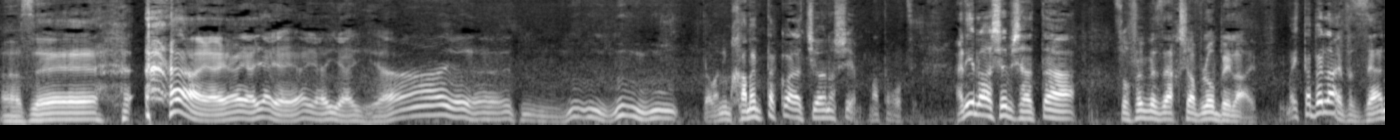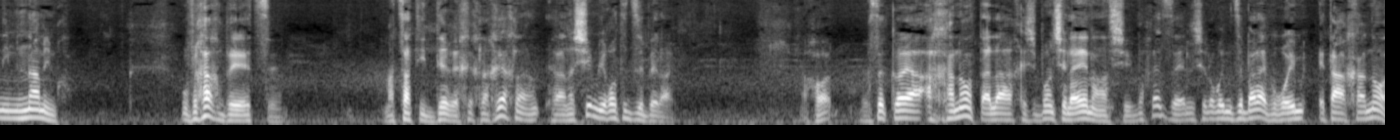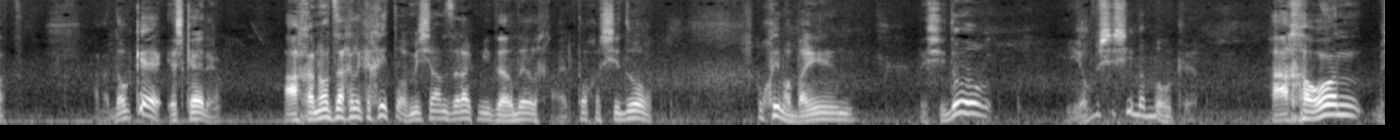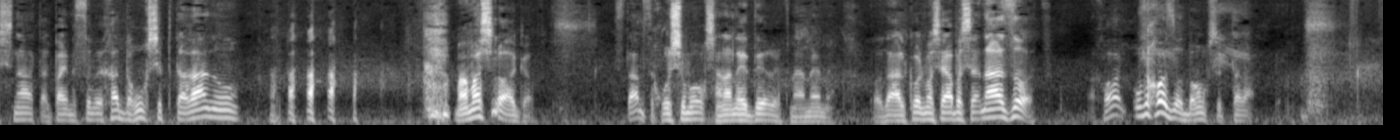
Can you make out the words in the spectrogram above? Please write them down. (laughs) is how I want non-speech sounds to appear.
אז... טוב, אני מחמם את הכל עד שיהיו אנשים, מה אתה רוצה? אני לא אשם שאתה צופה בזה עכשיו לא בלייב. אם היית בלייב, אז זה היה נמנע ממך. ובכך בעצם מצאתי דרך איך להכריח לאנשים לראות את זה בלייב. נכון? ועושה את כל ההכנות על החשבון של האין אנשים, ואחרי זה, אלה שלא רואים את זה בלייב, רואים את ההכנות. אבל דורקה, יש כאלה. ההכנות זה החלק הכי טוב, משם זה רק מידרדר לך אל תוך השידור. ברוכים הבאים לשידור יום שישי בבוקר. האחרון בשנת 2021, ברוך שפטרנו. (laughs) ממש לא, אגב. סתם, זכרו שמור, שנה נהדרת, מהממת. תודה על כל מה שהיה בשנה הזאת, נכון? ובכל זאת, ברוך שפטרנו.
